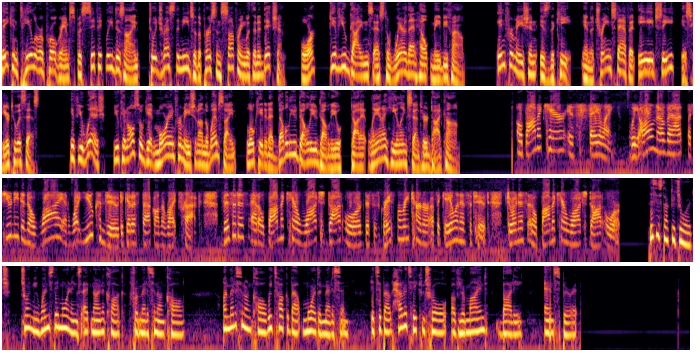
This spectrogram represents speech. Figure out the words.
they can tailor a program specifically designed to address the needs of the person suffering with an addiction or give you guidance as to where that help may be found. Information is the key, and the trained staff at AHC is here to assist. If you wish, you can also get more information on the website located at www.atlantahealingcenter.com. Obamacare is failing. We all know that, but you need to know why and what you can do to get us back on the right track. Visit us at ObamacareWatch.org. This is Grace Marie Turner of the Galen Institute. Join us at ObamacareWatch.org. This is Dr. George. Join me Wednesday mornings at 9 o'clock for Medicine on Call. On Medicine on Call, we talk about more than medicine. It's about how to take control of your mind, body, and spirit.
